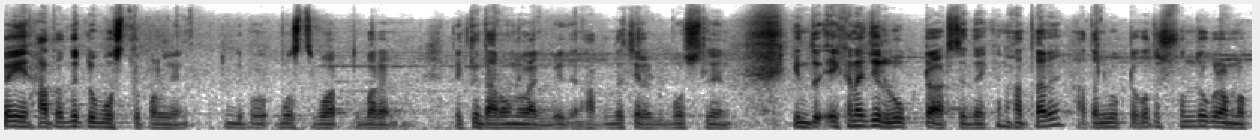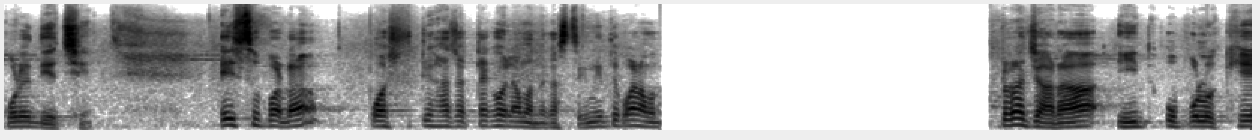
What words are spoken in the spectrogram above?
তাই হাতাতে একটু বসতে পারলেন বসতে পারতে পারেন। দেখতে দারুণ লাগবে যে হাতাতে ছেলে একটু বসলেন। কিন্তু এখানে যে লুকটা আসছে, দেখেন হাতারে, হাতার লুকটা কত সুন্দর করে আমরা করে দিয়েছি। এই সোফাটা পঁয়ষট্টি হাজার টাকা হলে আমাদের কাছ থেকে নিতে পারেন। আপনারা যারা ঈদ উপলক্ষে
